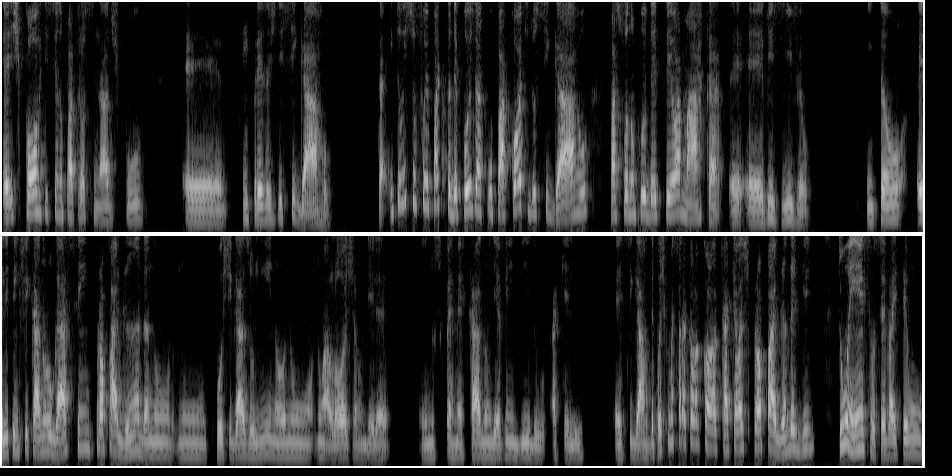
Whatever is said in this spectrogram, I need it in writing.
é, esportes sendo patrocinados por é, empresas de cigarro. Tá? Então isso foi impactante. Depois a, o pacote do cigarro passou a não poder ter a marca é, é, visível. Então ele tem que ficar no lugar sem propaganda, no, no posto de gasolina ou no, numa loja onde ele é, é, no supermercado onde é vendido aquele é, cigarro. Depois começaram a colocar aquelas propagandas de doença, você vai ter um,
